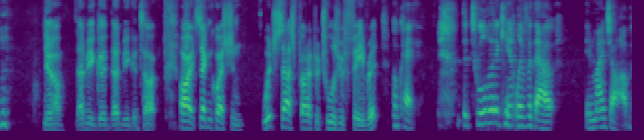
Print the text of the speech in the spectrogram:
yeah, that'd be a good that'd be a good talk. All right, second question. Which SaaS product or tool is your favorite? Okay. The tool that I can't live without in my job.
